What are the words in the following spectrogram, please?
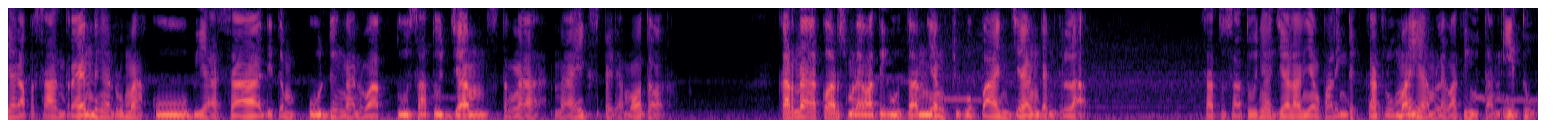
Jarak pesantren dengan rumahku biasa ditempuh dengan waktu satu jam setengah naik sepeda motor. Karena aku harus melewati hutan yang cukup panjang dan gelap. Satu-satunya jalan yang paling dekat rumah ya melewati hutan itu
